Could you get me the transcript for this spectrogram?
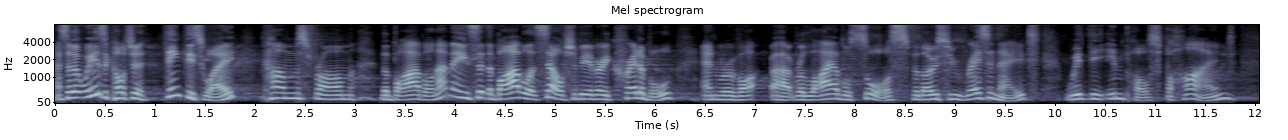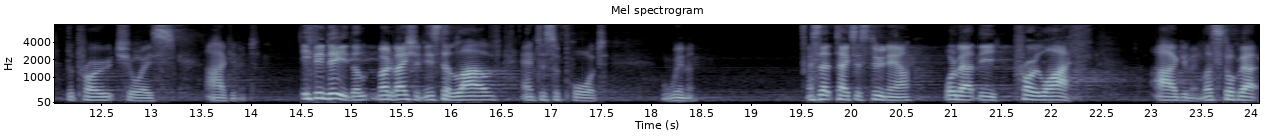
And so that we as a culture think this way comes from the Bible. And that means that the Bible itself should be a very credible and revi- uh, reliable source for those who resonate with the impulse behind the pro choice argument. If indeed the motivation is to love and to support women. And so that takes us to now what about the pro life argument. Let's talk about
